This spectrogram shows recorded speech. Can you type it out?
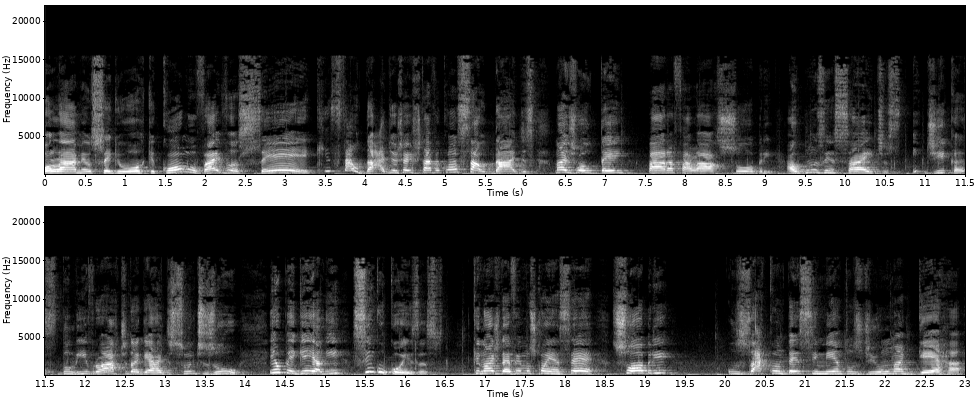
Olá, meu seguidor, que como vai você? Que saudade, eu já estava com saudades, mas voltei para falar sobre alguns insights e dicas do livro A Arte da Guerra de Sun Tzu. Eu peguei ali cinco coisas que nós devemos conhecer sobre os acontecimentos de uma guerra,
